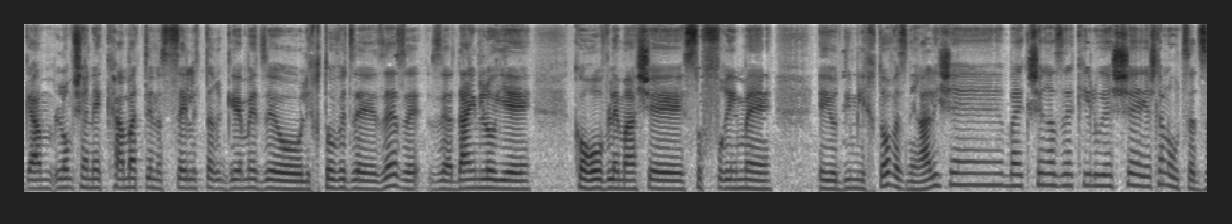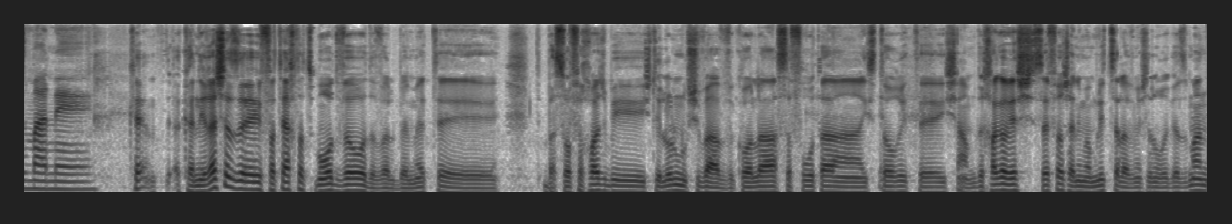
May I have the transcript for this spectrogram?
גם לא משנה כמה תנסה לתרגם את זה או לכתוב את זה, זה, זה, זה עדיין לא יהיה קרוב למה שסופרים אה, אה, יודעים לכתוב, אז נראה לי שבהקשר הזה כאילו יש, אה, יש לנו קצת זמן. אה, כן, כנראה שזה יפתח את עצמו עוד ועוד, אבל באמת, אה, בסוף יכול להיות שישתלו לנו שבב, וכל הספרות ההיסטורית אה, היא שם. דרך אגב, יש ספר שאני ממליץ עליו, אם יש לנו רגע זמן,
